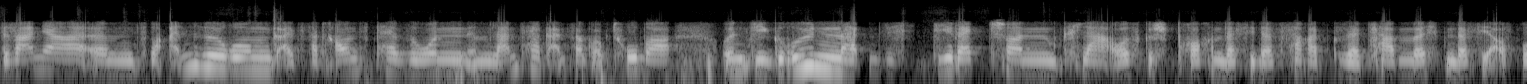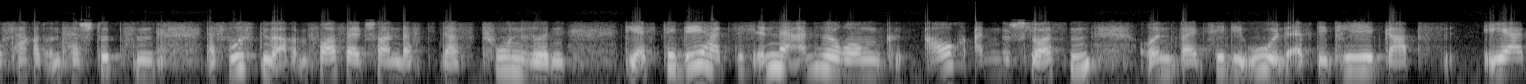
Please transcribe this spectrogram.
wir waren ja ähm, zur Anhörung als Vertrauenspersonen im Landtag Anfang Oktober und die Grünen hatten sich direkt schon klar ausgesprochen, dass sie das Fahrradgesetz haben möchten, dass sie Aufbruch Fahrrad unterstützen. Das wussten wir auch im Vorfeld schon, dass die das tun würden. Die SPD hat sich in der Anhörung auch angeschlossen und bei CDU und FDP gab es eher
